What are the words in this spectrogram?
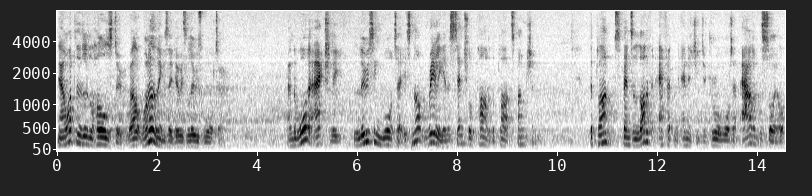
Now, what do the little holes do? Well, one of the things they do is lose water. And the water actually, losing water is not really an essential part of the plant's function. The plant spends a lot of effort and energy to draw water out of the soil,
